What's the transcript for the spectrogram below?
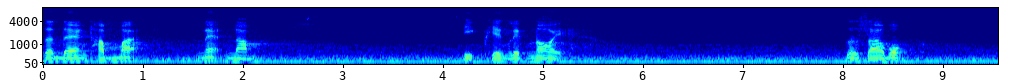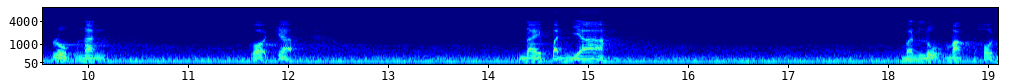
แสดงธรรมะแนะนำอีกเพียงเล็กน้อยพระสาวกรูปนั้น ก็จะได้ปัญญา บรรลุมรรคผล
